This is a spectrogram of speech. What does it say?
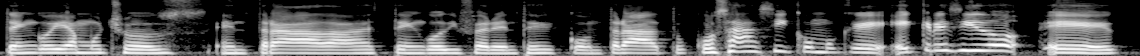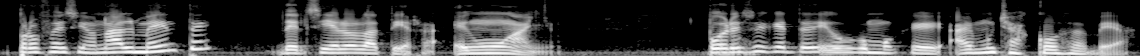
tengo ya muchas entradas, tengo diferentes contratos, cosas así como que he crecido eh, profesionalmente del cielo a la tierra en un año. Por eso es que te digo como que hay muchas cosas, vea.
